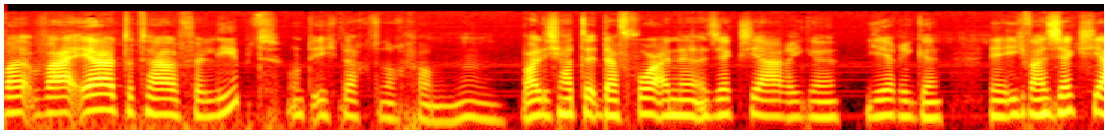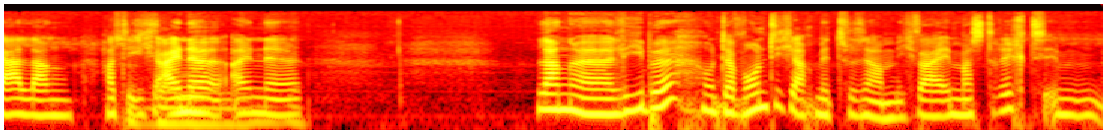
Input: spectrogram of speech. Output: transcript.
war, war er total verliebt und ich dachte noch von, hm, weil ich hatte davor eine sechsjährige, jährige, nee, ich war sechs Jahre lang, hatte ich eine, eine lange Liebe und da wohnte ich auch mit zusammen. Ich war in Maastricht im,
